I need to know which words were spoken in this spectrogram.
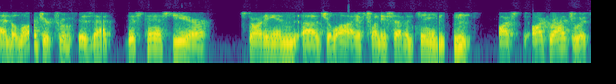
and the larger proof is that this past year, starting in uh, July of 2017, our our graduates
